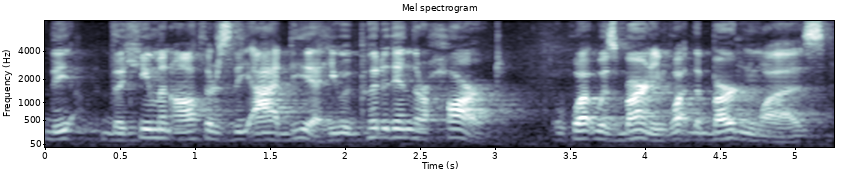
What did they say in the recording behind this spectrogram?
the, the human authors the idea. He would put it in their heart what was burning, what the burden was.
